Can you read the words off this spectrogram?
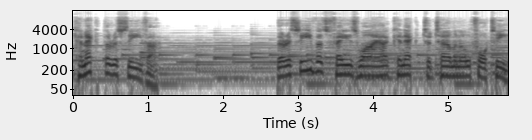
Connect the receiver. The receiver's phase wire connect to terminal 14.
